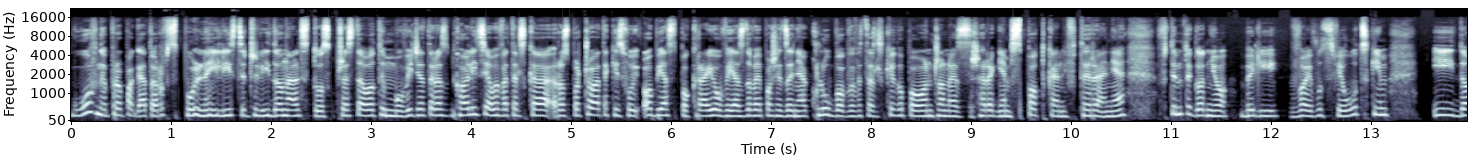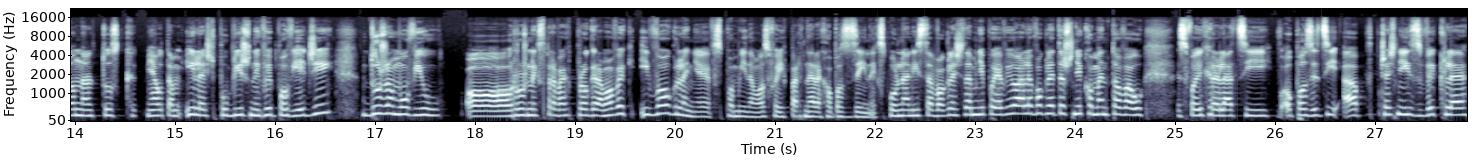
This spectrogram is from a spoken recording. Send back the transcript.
główny propagator wspólnej listy, czyli Donald Tusk, przestał o tym mówić, a teraz Koalicja Obywatelska rozpoczęła taki swój objazd po kraju, wyjazdowe posiedzenia klubu obywatelskiego połączone z szeregiem spotkań w terenie. W tym tygodniu byli w województwie łódzkim i Donald Tusk miał tam ileś publicznych wypowiedzi. Dużo mówił o różnych sprawach programowych i w ogóle nie wspominał o swoich partnerach opozycyjnych. Wspólna lista w ogóle się tam nie pojawiła, ale w ogóle też nie komentował swoich relacji w opozycji, a wcześniej zwykle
